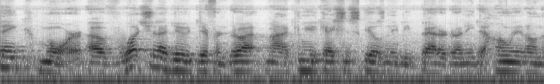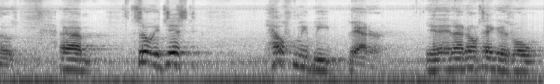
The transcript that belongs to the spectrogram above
think more of what should I do different? Do I, my communication skills need to be better? Do I need to hone in on those? Um, so it just helps me be better. And I don't take it as, well,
